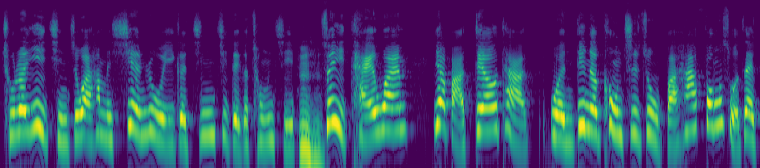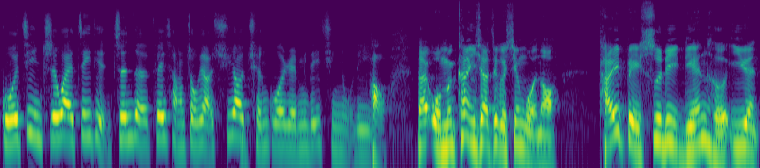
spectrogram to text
除了疫情之外，他们陷入一个经济的一个冲击。嗯，所以台湾要把 Delta 稳定的控制住，把它封锁在国境之外，这一点真的非常重要，需要全国人民的一起努力。好，来我们看一下这个新闻哦。台北市立联合医院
